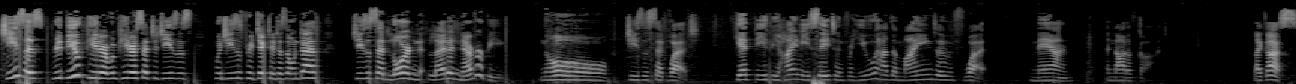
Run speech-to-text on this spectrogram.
Jesus rebuked Peter when Peter said to Jesus, when Jesus predicted his own death, Jesus said, Lord, let it never be. No. Jesus said, What? Get thee behind me, Satan, for you have the mind of what? Man, and not of God. Like us,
